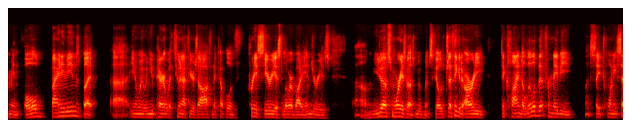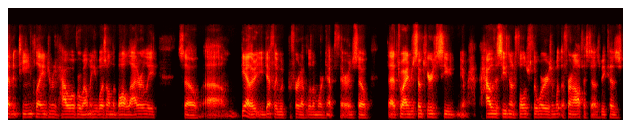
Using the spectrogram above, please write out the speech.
I mean, old by any means, but uh, you know, when, when, you pair it with two and a half years off and a couple of pretty serious lower body injuries, Um, you do have some worries about his movement skills, which I think had already declined a little bit from maybe let's say 2017 Klay in terms of how overwhelming he was on the ball laterally. So um, yeah, you definitely would prefer to have a little more depth there. And so that's why I'm just so curious to see you know how the season unfolds for the Warriors and what the front office does because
